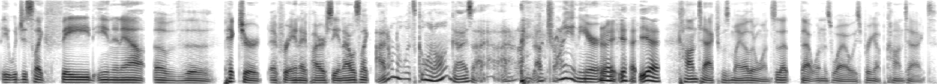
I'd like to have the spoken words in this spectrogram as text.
It would just like fade in and out of the picture uh, for anti piracy, and I was like, I don't know what's going on, guys. I, I don't, I'm, I'm trying here. right? Yeah, yeah. Contact was my other one, so that that one is why I always bring up Contact.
